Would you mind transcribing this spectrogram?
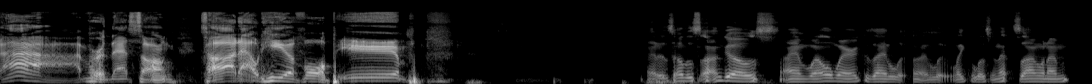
Ah, I've heard that song. It's hot out here for a pimp. that is how the song goes. I am well aware because I, li- I li- like to listen to that song when I'm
